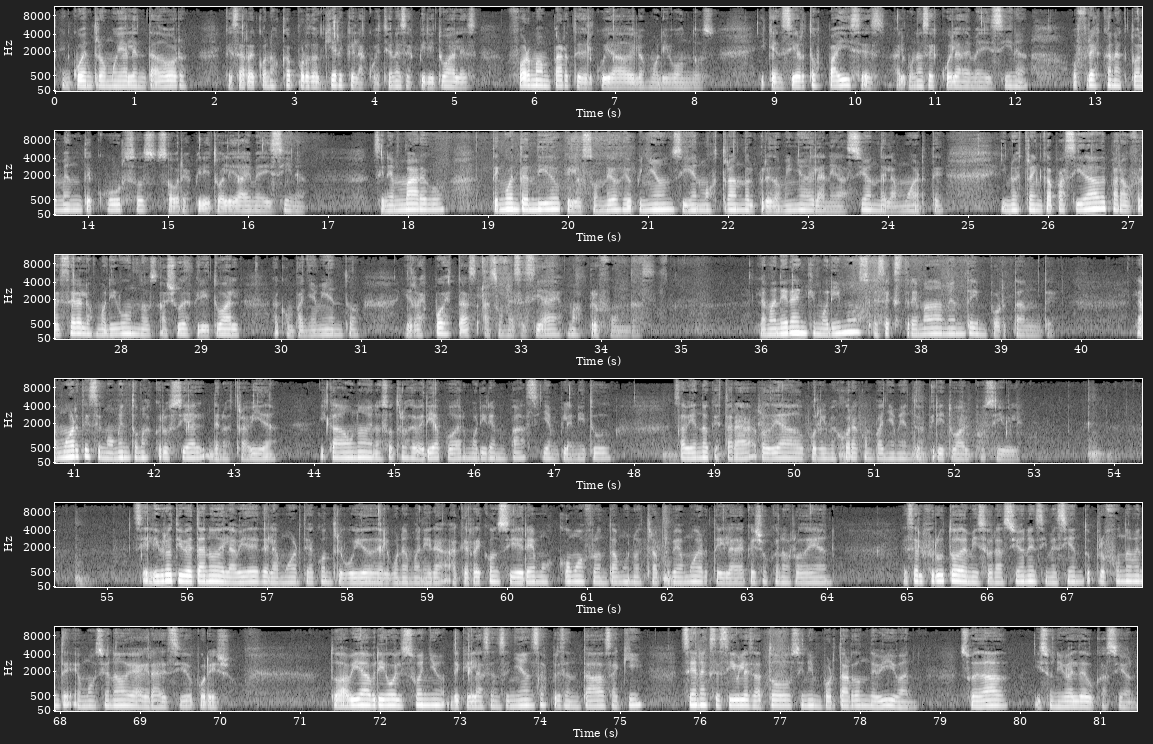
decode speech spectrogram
Encuentro muy alentador que se reconozca por doquier que las cuestiones espirituales forman parte del cuidado de los moribundos y que en ciertos países algunas escuelas de medicina ofrezcan actualmente cursos sobre espiritualidad y medicina. Sin embargo, tengo entendido que los sondeos de opinión siguen mostrando el predominio de la negación de la muerte y nuestra incapacidad para ofrecer a los moribundos ayuda espiritual, acompañamiento y respuestas a sus necesidades más profundas. La manera en que morimos es extremadamente importante. La muerte es el momento más crucial de nuestra vida y cada uno de nosotros debería poder morir en paz y en plenitud sabiendo que estará rodeado por el mejor acompañamiento espiritual posible. Si el libro tibetano de la vida y de la muerte ha contribuido de alguna manera a que reconsideremos cómo afrontamos nuestra propia muerte y la de aquellos que nos rodean, es el fruto de mis oraciones y me siento profundamente emocionado y agradecido por ello. Todavía abrigo el sueño de que las enseñanzas presentadas aquí sean accesibles a todos sin importar dónde vivan, su edad y su nivel de educación.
